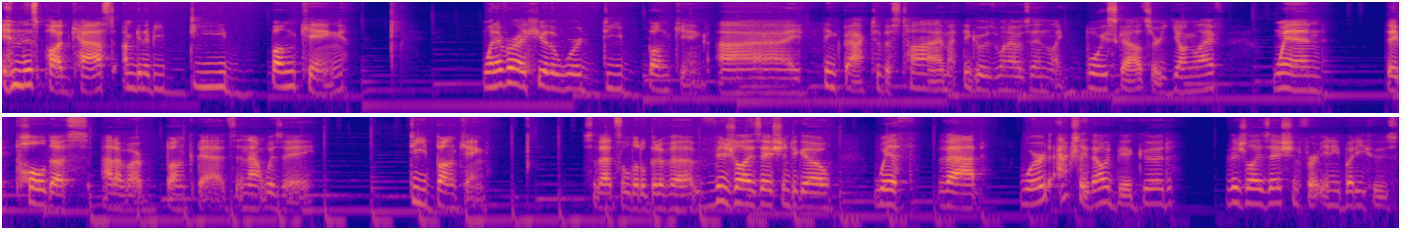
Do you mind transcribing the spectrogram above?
in this podcast, I'm going to be debunking. Whenever I hear the word debunking, I think back to this time. I think it was when I was in like Boy Scouts or Young Life when they pulled us out of our bunk beds, and that was a debunking. So that's a little bit of a visualization to go with that word. Actually, that would be a good visualization for anybody who's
